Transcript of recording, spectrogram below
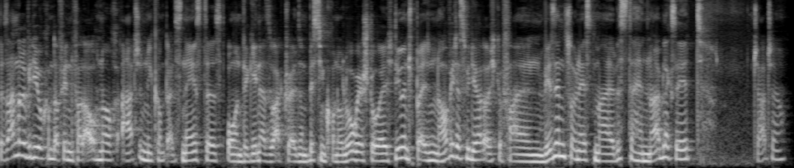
Das andere Video kommt auf jeden Fall auch noch. Arch Enemy kommt als nächstes und wir gehen also aktuell so ein bisschen chronologisch durch. Dementsprechend hoffe ich, das Video hat euch gefallen. Wir sehen uns beim nächsten Mal. Bis dahin, neuer Black Ciao, ciao.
